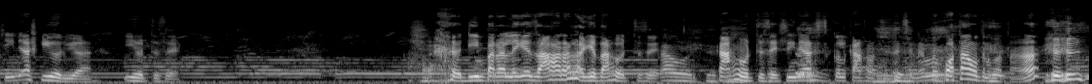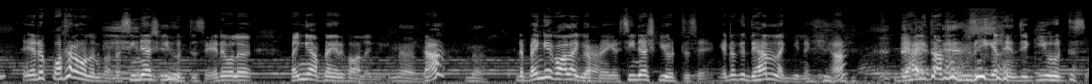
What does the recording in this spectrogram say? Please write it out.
চিনি আস কি করবি আর কি হতেছে ডিম পাড়া লেগে যা হারা লাগে তা হইতে কাহ উঠতেছে সিনিয়াস কল কাহ না কথা মতন কথা হ্যাঁ? এটা কথার মতন কথা সিনিয়াস কি উঠতেছে এটা বলে ভেঙে আপনাকে খাওয়া লাগবে। না হ্যাঁ? এটা খাওয়া লাগবে আপনাকে সিনিয়াস কি উঠতেছে এটা কি ধ্যান লাগবে নাকি হ্যাঁ? দেখালি তো আপনি বুঝেই গেলেন যে কি উঠতেছে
